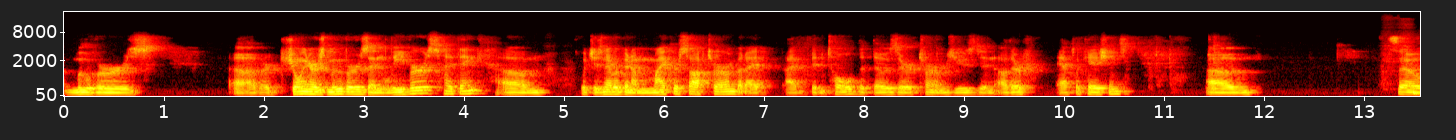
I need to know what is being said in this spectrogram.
movers, uh, or joiners, movers, and leavers, I think, um, which has never been a Microsoft term, but I, I've been told that those are terms used in other applications. Um, so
